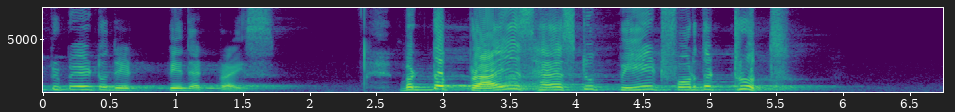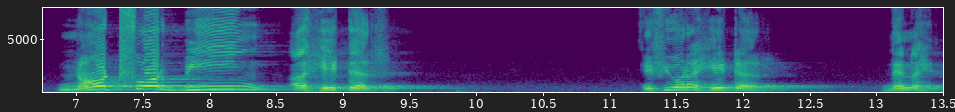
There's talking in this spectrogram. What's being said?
prepared to pay that price. But the price has to be paid for the truth not for being a hater. If you are a hater, then a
